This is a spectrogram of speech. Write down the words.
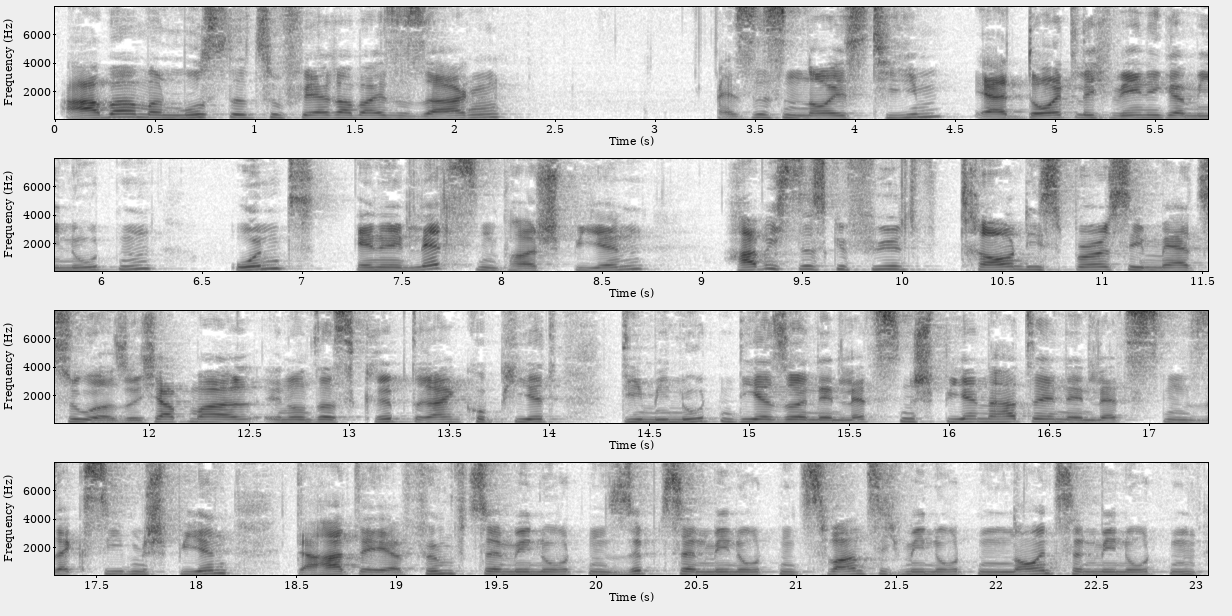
Aber man muss dazu fairerweise sagen, es ist ein neues Team. Er hat deutlich weniger Minuten und in den letzten paar Spielen habe ich das Gefühl, trauen die Spurs ihm mehr zu. Also ich habe mal in unser Skript reinkopiert, die Minuten, die er so in den letzten Spielen hatte, in den letzten sechs, sieben Spielen. Da hatte er 15 Minuten, 17 Minuten, 20 Minuten, 19 Minuten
